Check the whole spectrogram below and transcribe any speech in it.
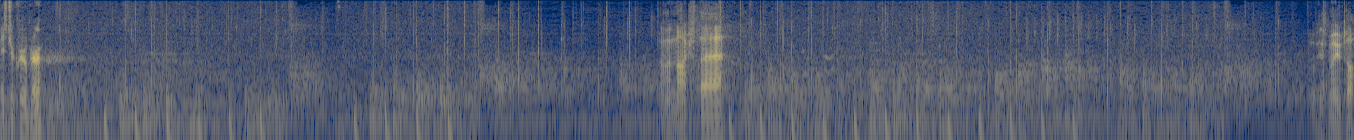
Mr. Kruger. knife there. He's moved off,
